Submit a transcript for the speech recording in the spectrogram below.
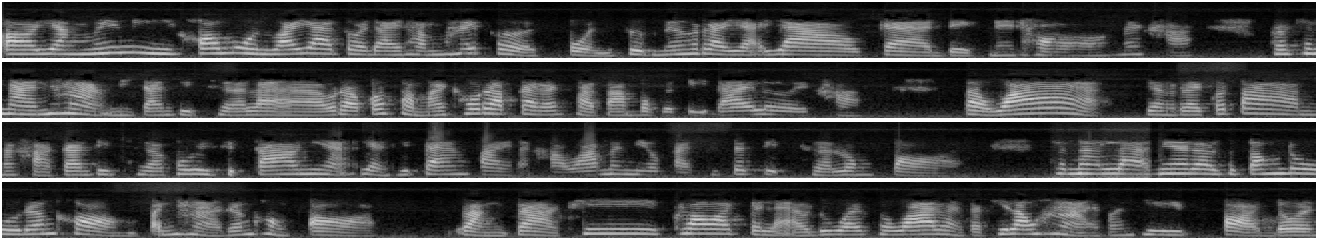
ออยังไม่มีข้อมูลว่ายาตัวใดทำให้เกิดผลสืบเนื่องระยะยาวแก่เด็กในท้องนะคะ เพราะฉะนั้นหากมีการติดเชื้อแล้ว เราก็สามารถเข้ารับการรักษาตามปกติได้เลยค่ะ แต่ว่าอย่างไรก็ตามนะคะ การติดเชื้อโควิด -19 เนี่ยอย่างที่แจ้งไปนะคะ ว่ามันมีโอกาสที่จะติดเชื้อลงปอด ฉะนั้นแล้วเนี่ยเราจะต้องดูเรื่องของปัญหาเรื่องของปอด หลังจากที่คลอดไปแล้วด้วย เพราะว่าหลังจากที่เราหายบางทีปอดโดน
